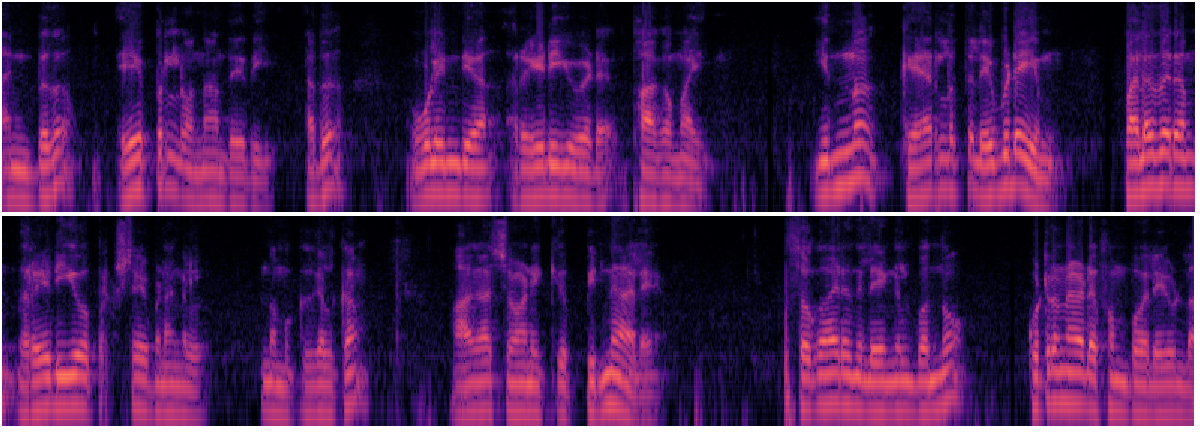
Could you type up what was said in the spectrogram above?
അൻപത് ഏപ്രിൽ ഒന്നാം തീയതി അത് ഓൾ ഇന്ത്യ റേഡിയോയുടെ ഭാഗമായി. ഇന്ന് കേരളത്തിൽ എവിടെയും പലതരം റേഡിയോ പ്രക്ഷേപണങ്ങൾ നമുക്ക് കേൾക്കാം. ആകാശവാണിക്ക് പിന്നാലെ സ്വകാര്യ നിലയങ്ങൾ വന്നു. കുട്ടനാട് എഫ് എം പോലെയുള്ള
